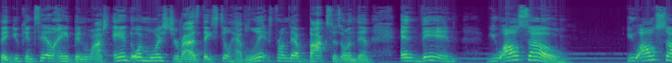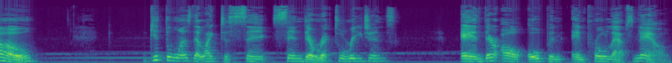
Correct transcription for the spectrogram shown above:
that you can tell ain't been washed and or moisturized. They still have lint from their boxes on them. And then you also, you also get the ones that like to send, send their rectal regions and they're all open and prolapse now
